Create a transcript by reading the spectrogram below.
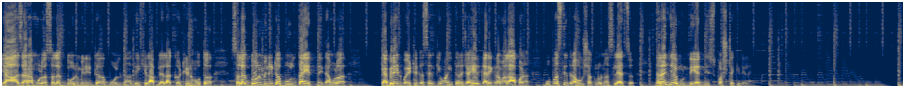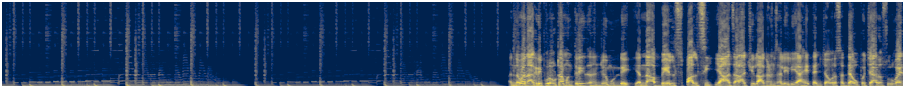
या आजारामुळं सलग दोन मिनिटं बोलणं देखील आपल्याला कठीण होतं. सलग दोन मिनिटं बोलता येत नाही त्यामुळं कॅबिनेट बैठक असेल किंवा इतर जाहीर कार्यक्रमाला आपण उपस्थित राहू शकलो नसल्याचं धनंजय मुंडे यांनी स्पष्ट केलेलं आहे. अन्न व नागरी पुरवठा मंत्री धनंजय मुंडे यांना बेल्स पाल्सी या आजाराची लागण झालेली आहे. त्यांच्यावर सध्या उपचार सुरू आहेत.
